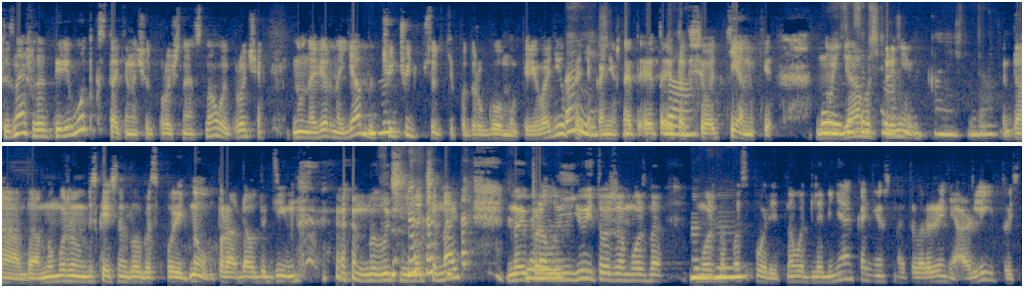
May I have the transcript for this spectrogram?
Ты знаешь, вот этот перевод, кстати, насчет прочной основы и прочее, ну, наверное, я бы mm-hmm. чуть-чуть все-таки по-другому переводил, конечно. хотя, конечно, это, это, да. это все оттенки. Но Ой, я воспринимаю... Конечно, да. Да, да, мы можем бесконечно долго спорить. Ну, про Даудадин ну, лучше не начинать, но и про Луньюй тоже можно, можно поспорить. Но вот для меня, конечно, это выражение «орли», то есть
